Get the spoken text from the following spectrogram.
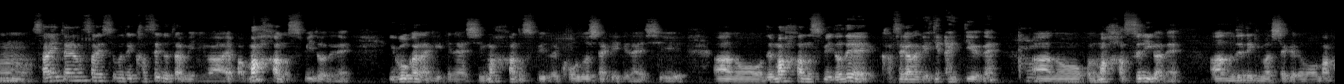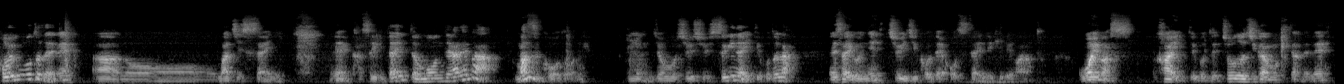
うん。最短最速で稼ぐためには、やっぱマッハのスピードでね、動かなきゃいけないし、マッハのスピードで行動しなきゃいけないし、あの、で、マッハのスピードで稼がなきゃいけないっていうね、あの、このマッハ3がね、あの、出てきましたけども、まあ、こういうことでね、あの、まあ、実際にね、稼ぎたいと思うんであれば、まず行動ね、うん、情報収集しすぎないということが、え最後にね、注意事項でお伝えできればなと思います。はい、ということで、ちょうど時間も来たんでね、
